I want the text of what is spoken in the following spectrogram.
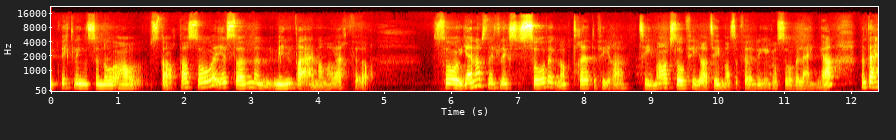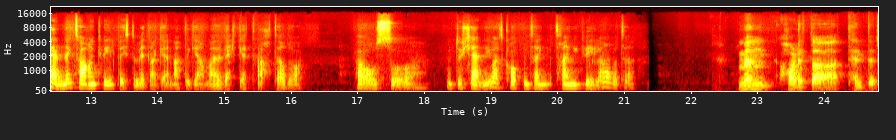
utviklingen som nå har starta, så er søvnen mindre enn den har vært før. Så gjennomsnittlig så sover jeg nok tre til fire timer. Jeg sover fire timer, så føler jeg jeg har sovet lenge. Men det hender jeg tar en hvil på ettermiddagen, at jeg gjerne er vekke et kvarter da. For så Du kjenner jo at kroppen trenger hvile av og til. Men har dette tent et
